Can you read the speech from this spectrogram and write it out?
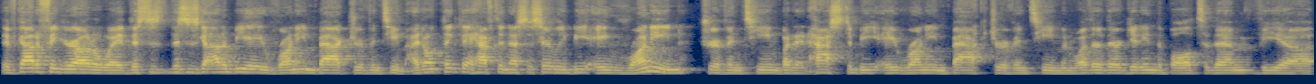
they've got to figure out a way. This is this has got to be a running back driven team. I don't think they have to necessarily be a running driven team, but it has to be a running back driven team. And whether they're getting the ball to them via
